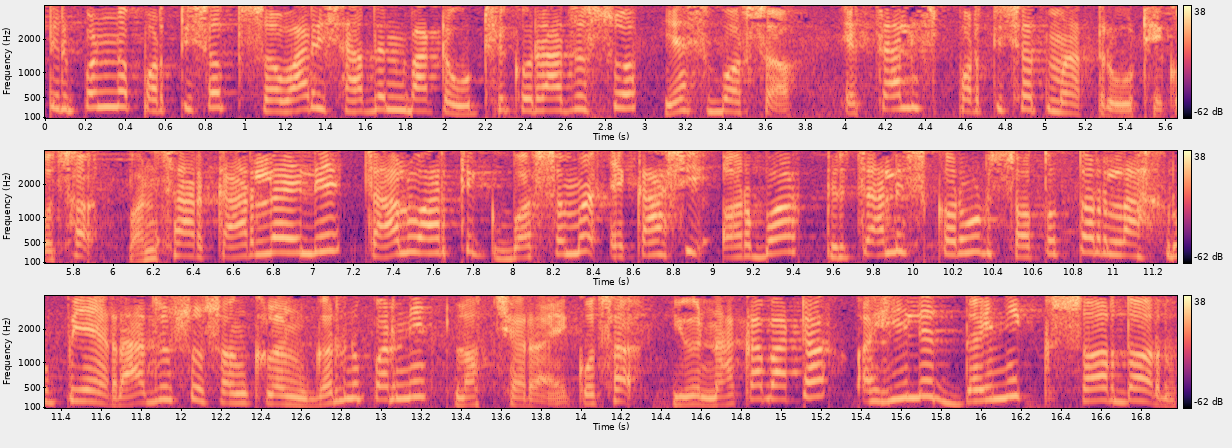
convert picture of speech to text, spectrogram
त्रिपन्न प्रतिशत सवारी साधनबाट उठेको राजस्व यस वर्ष एकचालिस प्रतिशत मात्र उठेको छ। भन्सार कार्यालयले चालू आर्थिक वर्षमा एकासी अर्ब त्रिचालिस करोड़ सतहत्तर लाख रूपियाँ राजस्व संकलन गर्नुपर्ने लक्ष्य रहेको छ। यो नाकाबाट अहिले दैनिक सरदर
